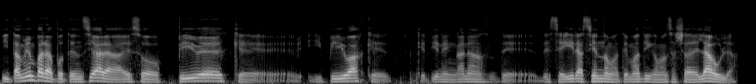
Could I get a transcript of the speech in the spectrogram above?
y también para potenciar a esos pibes que, y pibas que, que tienen ganas de, de seguir haciendo matemática más allá del aula.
